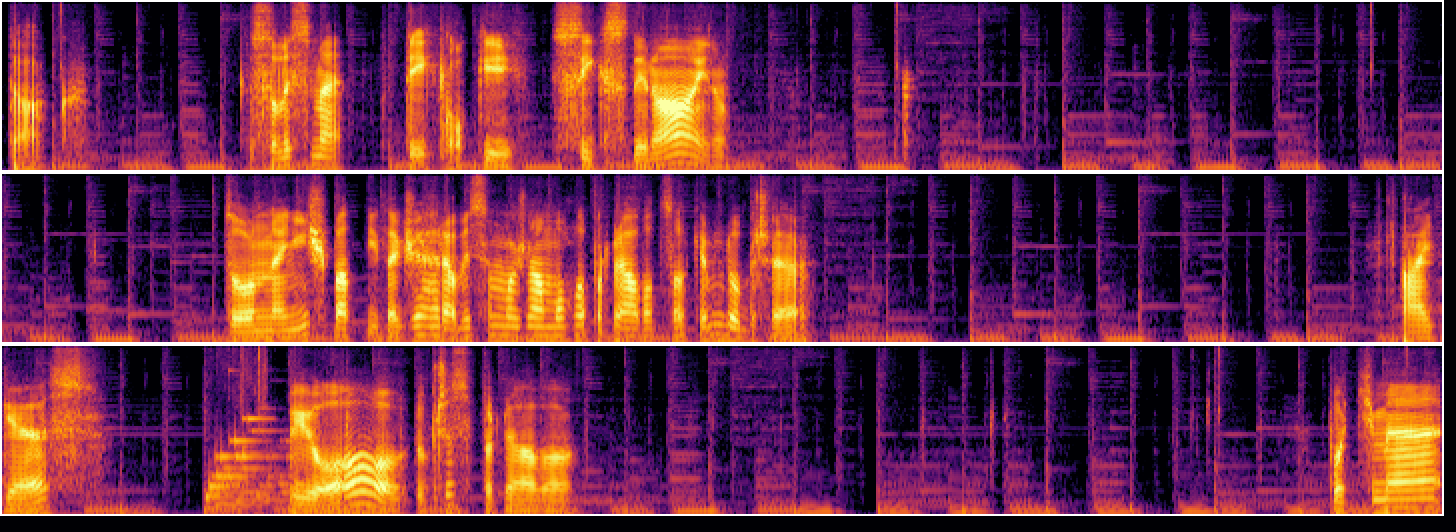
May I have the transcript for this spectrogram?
Tak. Dostali jsme ty koky 69. To není špatný, takže hra by se možná mohla prodávat celkem dobře. I guess. Jo, dobře se prodává. Pojďme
